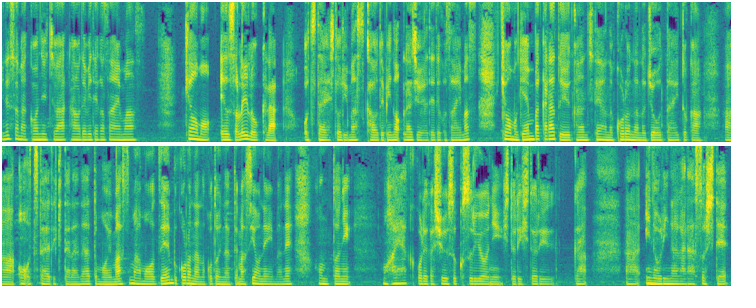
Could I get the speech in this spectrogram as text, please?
皆様こんにちは、顔デビでございます。今日もエルソレロからお伝えしております、顔デビのラジオやででございます。今日も現場からという感じであのコロナの状態とかあをお伝えできたらなと思います。まあもう全部コロナのことになってますよね、今ね。本当に。もう早くこれが収束するように一人一人があ祈りながら、そして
